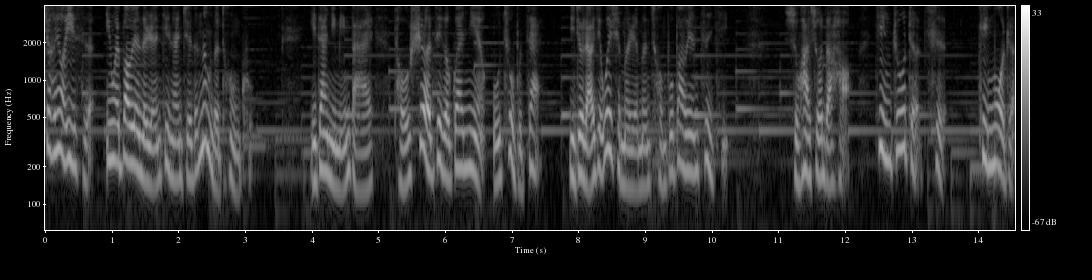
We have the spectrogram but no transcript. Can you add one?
这很有意思，因为抱怨的人竟然觉得那么的痛苦。一旦你明白投射这个观念无处不在，你就了解为什么人们从不抱怨自己。俗话说得好，“近朱者赤，近墨者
